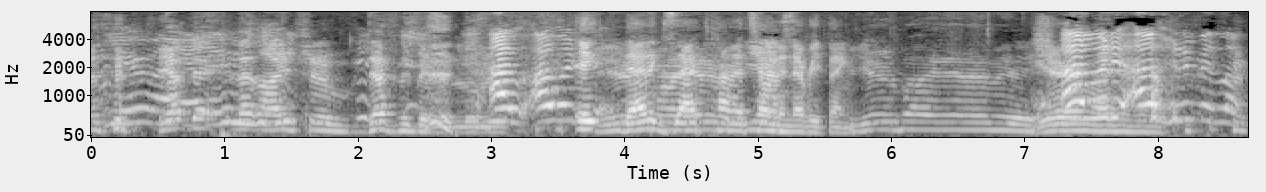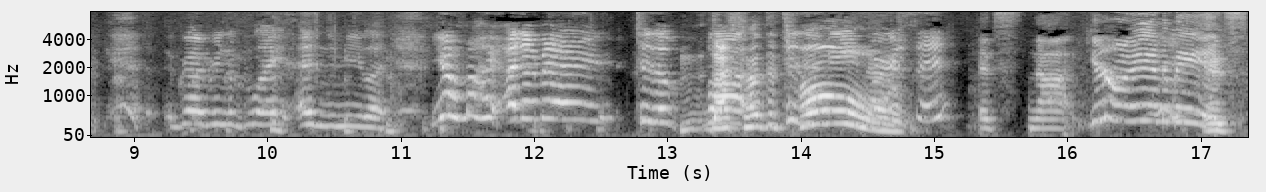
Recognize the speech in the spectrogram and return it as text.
You're my Yep, that, enemy. that line should have definitely been in the movie. I, I would. It, that exact kind of tone Yes. and everything. You're my enemy. You're I my would. I enemy. would have been like grabbing the plate and then be like, "You're my enemy." To the That's bo- not the to tone. The person. it's not. You're my enemy. It's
